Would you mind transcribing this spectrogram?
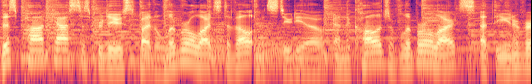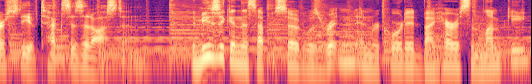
This podcast is produced by the Liberal Arts Development Studio and the College of Liberal Arts at the University of Texas at Austin. The music in this episode was written and recorded by Harrison Lemke,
